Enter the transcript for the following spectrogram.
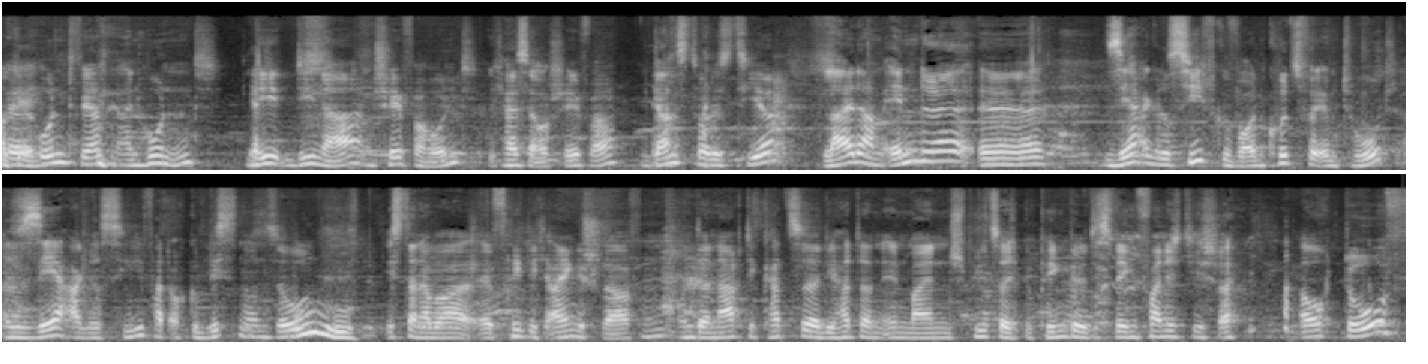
Okay. äh, und wir hatten einen Hund, die, Dina, ein Schäferhund. Ich heiße ja auch Schäfer. Ein ganz tolles Tier. Leider am Ende äh, sehr aggressiv geworden, kurz vor ihrem Tod. Also sehr aggressiv, hat auch gebissen und so. Uh. Ist dann aber äh, friedlich eingeschlafen. Und danach die Katze, die hat dann in mein Spielzeug gepinkelt. Deswegen fand ich die Scheiße auch doof.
